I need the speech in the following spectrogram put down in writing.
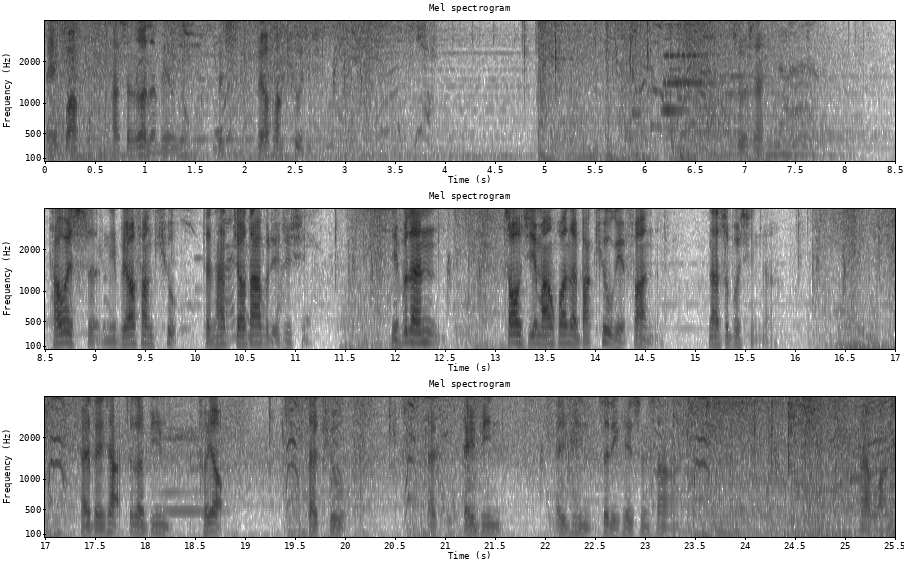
A 挂火，他升二了没有用，不行，不要放 Q 就行，是不是？他会死，你不要放 Q，等他交 W 就行，你不能着急忙慌的把 Q 给放了，那是不行的。哎，等一下，这个兵嗑药，再 Q，再 A 兵，A 兵这里可以升三啊。哎，完了，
